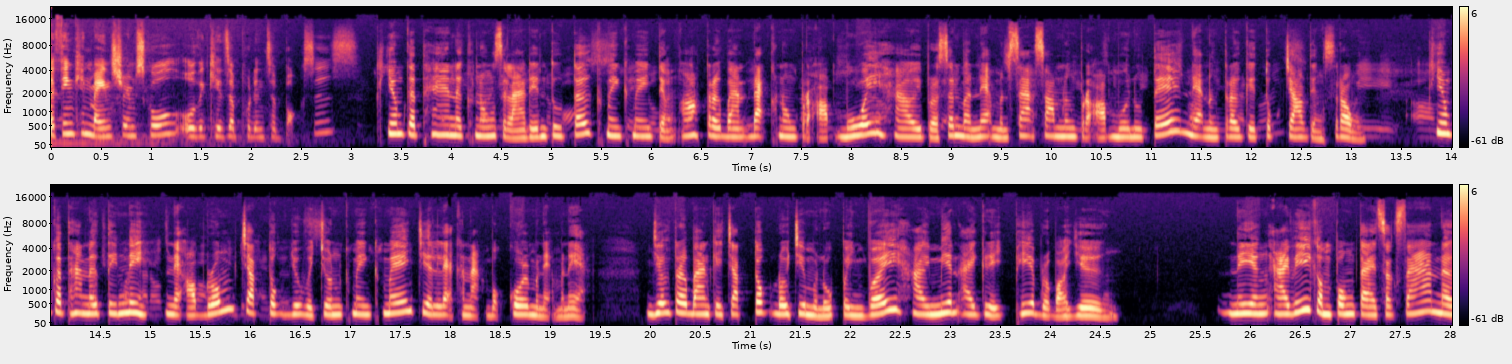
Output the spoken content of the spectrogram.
I think in mainstream school, all the kids are put into boxes. ខ្ញុំគិតថានៅក្នុងសាលារៀនទូទៅក្មេងៗទាំងអស់ត្រូវបានដាក់ក្នុងប្រអប់មួយហើយប្រសិនបើអ្នកមិនស័ក្តិសមនឹងប្រអប់មួយនោះទេអ្នកនឹងត្រូវគេទុកចោលទាំងស្រុងខ្ញុំគិតថានៅទីនេះអ្នកអប់រំចាត់ទុកយុវជនក្មេងៗជាលក្ខណៈបុគ្គលម្នាក់ម្នាក់យើងត្រូវបានគេចាត់ទុកដូចជាមនុស្សពេញវ័យហើយមានឯករាជ្យភាពរបស់យើងនាង Ivy កំពុងតែសិក្សានៅ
